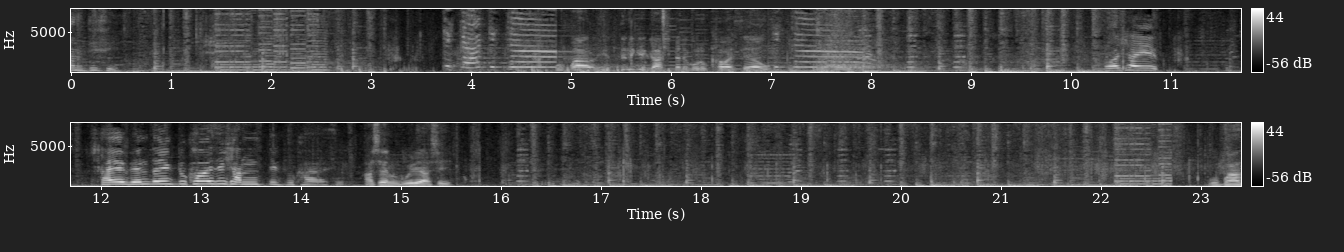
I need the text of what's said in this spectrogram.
আনতেছি। গোপাল এর থেকে ঘাস কাটে গরু খাওয়াইছে আও? ও সাহেব সাহেব এনতে একটু খাওয়াইছি সামনে একটু খাওয়াইছি। আসেন ঘুরে আসি। গোপাল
